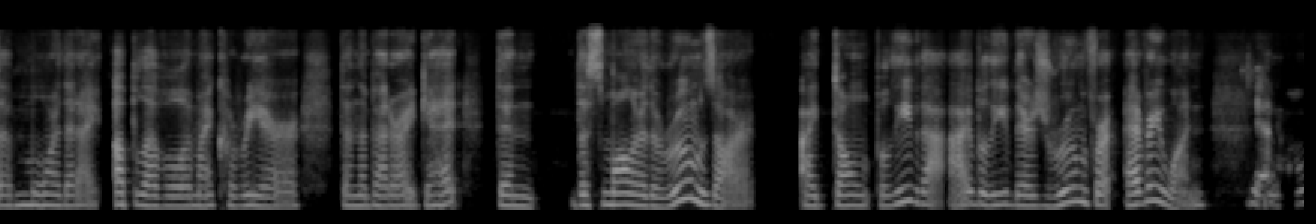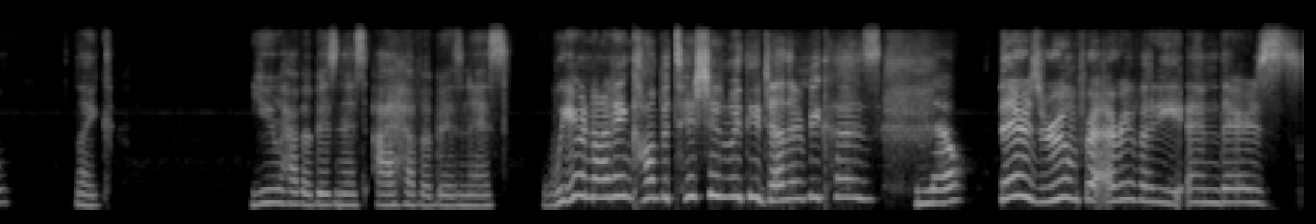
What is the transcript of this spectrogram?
the more that I up level in my career, then the better I get, then the smaller the rooms are. I don't believe that. I believe there's room for everyone. Yeah. You know? Like you have a business, I have a business. We're not in competition with each other because no, there's room for everybody and there's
